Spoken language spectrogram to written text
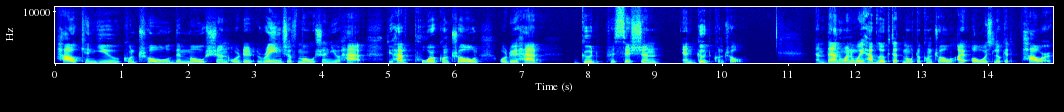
how can you control the motion or the range of motion you have? Do you have poor control or do you have good precision and good control? And then when we have looked at motor control, I always look at power.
